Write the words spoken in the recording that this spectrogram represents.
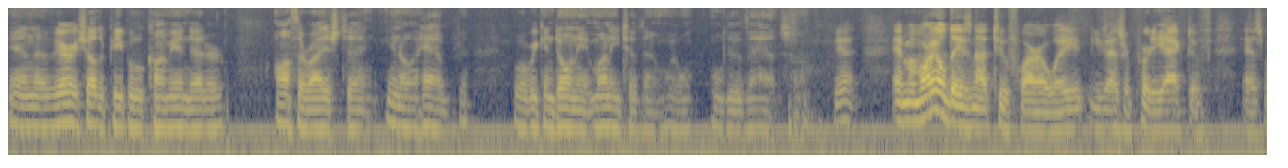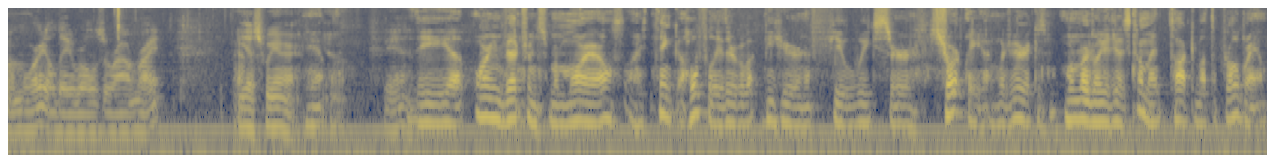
and uh, various other people who come in that are authorized to, you know, have where we can donate money to them. We'll we'll do that. So Yeah. And Memorial Day is not too far away. You guys are pretty active as Memorial Day rolls around, right? yes, we are. Yeah. Yeah. The uh, Orion Veterans Memorial, I think hopefully they're going to be here in a few weeks or shortly. I'm going to hear it because Memorial Day is coming to talk about the program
